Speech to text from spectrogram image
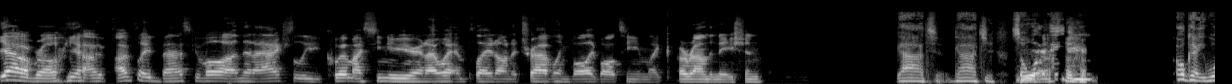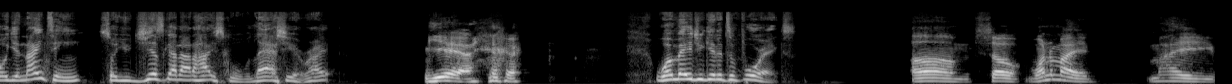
yeah, bro. Yeah, I, I, played basketball, and then I actually quit my senior year, and I went and played on a traveling volleyball team, like around the nation. Gotcha, gotcha. So, yeah. what made you Okay, well, you're 19, so you just got out of high school last year, right? Yeah. what made you get into forex? Um, so one of my my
